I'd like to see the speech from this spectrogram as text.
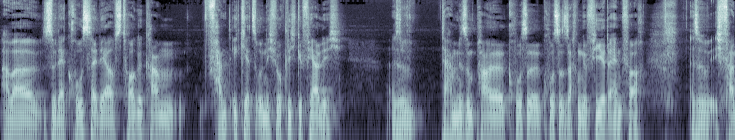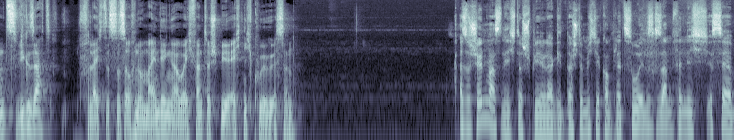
Aber so der Großteil, der aufs Tor gekam, fand ich jetzt auch nicht wirklich gefährlich. Also da haben mir so ein paar große, große Sachen gefehlt einfach. Also ich fand's, wie gesagt, vielleicht ist das auch nur mein Ding, aber ich fand das Spiel echt nicht cool gestern. Also schön war es nicht, das Spiel, da, da stimme ich dir komplett zu. Insgesamt finde ich, ist der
